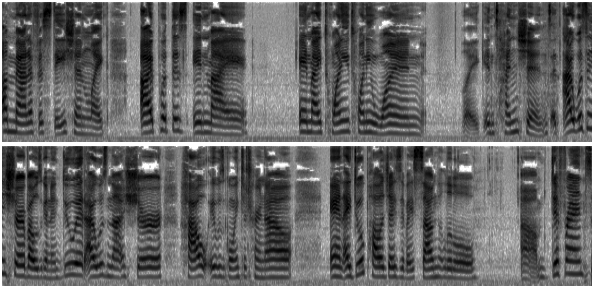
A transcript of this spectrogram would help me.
a manifestation like I put this in my in my 2021 like intentions and I wasn't sure if I was to do it. I was not sure how it was going to turn out. And I do apologize if I sound a little um, different.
